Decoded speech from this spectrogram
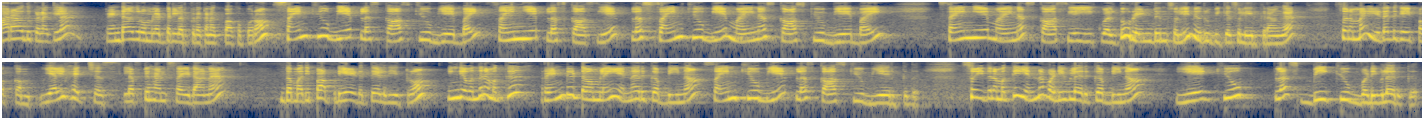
ஆறாவது கணக்கில் ரெண்டாவது ரோம் லெட்டரில் இருக்கிற கணக்கு பார்க்க போகிறோம் sine cube A plus cos cube A by sine A plus cos A plus sine cube A minus cos cube A by sine A minus cos A equal to ரெண்டுன்னு சொல்லி நிரூபிக்க சொல்லியிருக்கிறாங்க. ஸோ நம்ம இடதுகை பக்கம் எல்ஹெச்எஸ் லெஃப்ட் ஹேண்ட் சைடான இந்த மதிப்பை அப்படியே எடுத்து எழுதியிருக்கிறோம். இங்கே வந்து நமக்கு ரெண்டு டேர்ம்லையும் என்ன இருக்குது அப்படின்னா sine cube A plus cos cube A இருக்குது. ஸோ இது நமக்கு என்ன வடிவில் இருக்குது அப்படின்னா A cube plus B cube வடிவில் இருக்குது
